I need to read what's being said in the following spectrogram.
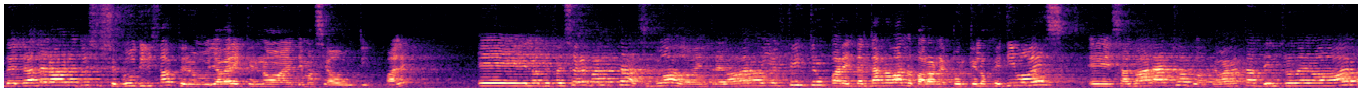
Detrás de los aros eso se puede utilizar, pero ya veréis que no es demasiado útil, ¿vale? Eh, los defensores entre los aros y el centro para intentar robar los balones, porque el objetivo es eh, salvar a las estatuas que van a estar dentro de los aros,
